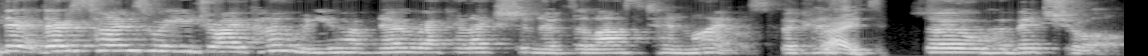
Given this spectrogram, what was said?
there, there's times where you drive home and you have no recollection of the last 10 miles because Right. it's so habitual.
